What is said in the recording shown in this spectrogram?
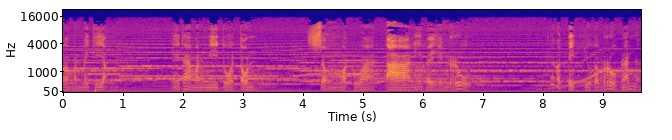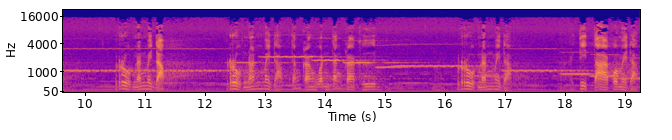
ว่ามันไม่เที่ยงนี่ถ้ามันมีตัวตน สมมติว่าตานี่ไปเห็นรูป แล้วก็ติดอยู่กับรูปนั้น รูปนั้นไม่ดับ รูปนั้นไม่ดับทั้งกลางวันทั้งกลางคืน รูปนั้นไม่ดับ ที่ตาก็ไม่ดับ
